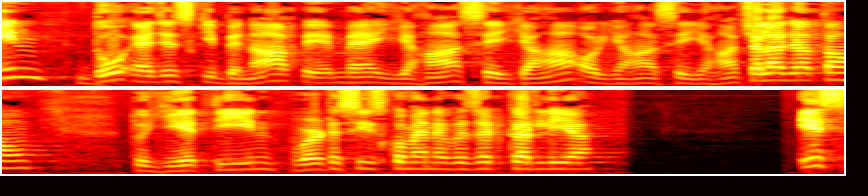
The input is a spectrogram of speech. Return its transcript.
ان دو ایجز کی بنا پہ میں یہاں سے یہاں اور یہاں سے یہاں چلا جاتا ہوں تو یہ تین ورٹسیز کو میں نے وزٹ کر لیا اس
